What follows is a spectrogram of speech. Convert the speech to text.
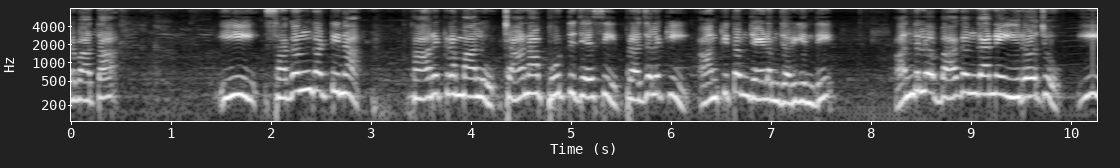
తర్వాత ఈ సగం గట్టిన కార్యక్రమాలు చాలా పూర్తి చేసి ప్రజలకి అంకితం చేయడం జరిగింది. అందులో భాగంగానే ఈరోజు ఈ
